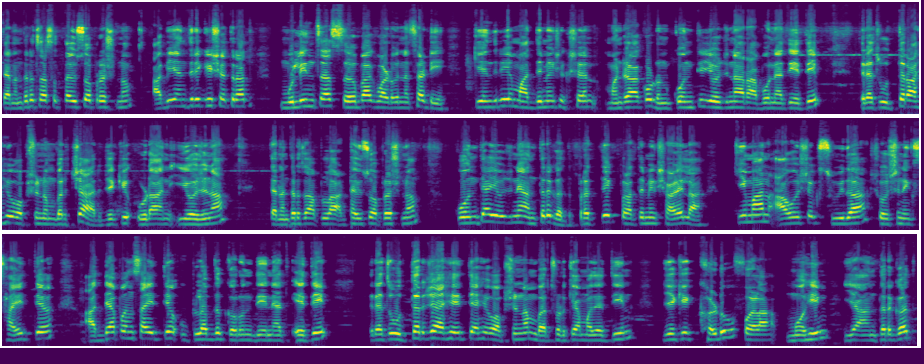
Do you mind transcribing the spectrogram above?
त्यानंतरचा सत्तावीसवा प्रश्न अभियांत्रिकी क्षेत्रात मुलींचा सहभाग वाढवण्यासाठी केंद्रीय माध्यमिक शिक्षण मंडळाकडून कोणती योजना राबवण्यात येते? तर याचं उत्तर आहे ऑप्शन नंबर चार जे की उडान योजना. त्यानंतरचा आपला अठ्ठावीसवा प्रश्न कोणत्या योजनेअंतर्गत प्रत्येक प्राथमिक शाळेला किमान आवश्यक सुविधा शैक्षणिक साहित्य अध्यापन साहित्य उपलब्ध करून देण्यात येते? तर याचं उत्तर जे आहे ते आहे ऑप्शन नंबर थोडक्यामध्ये तीन जे की खडू फळा मोहीम या अंतर्गत.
